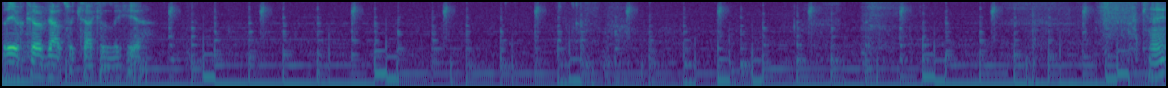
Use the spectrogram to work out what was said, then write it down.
They have curved out spectacularly here. Okay.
